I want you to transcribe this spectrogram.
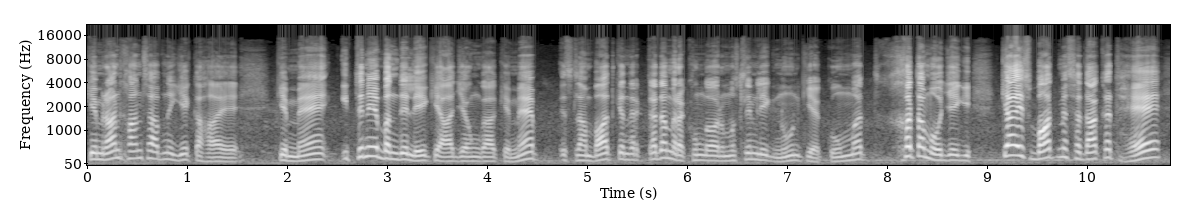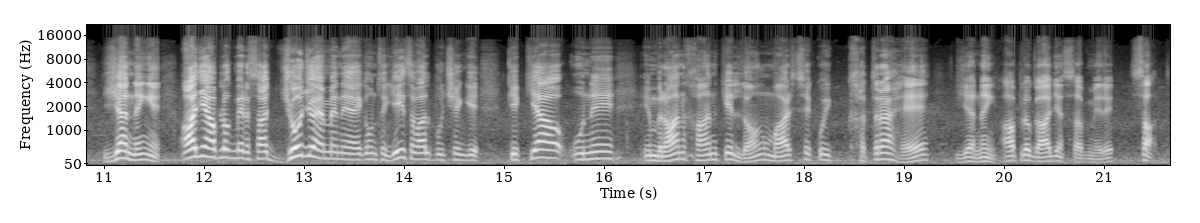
कि इमरान खान साहब ने यह कहा है कि मैं इतने बंदे लेके आ जाऊँगा कि मैं इस्लामाबाद के अंदर कदम रखूँगा और मुस्लिम लीग नून की हकूमत ख़त्म हो जाएगी। क्या इस बात में सदाकत है या नहीं है? आज आप लोग मेरे साथ जो जो एम एन ए आएगा, उनसे यही सवाल पूछेंगे कि क्या उन्हें इमरान खान के लॉन्ग मार्च से कोई ख़तरा है या नहीं? आप लोग आ जाएँ सब मेरे साथ।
